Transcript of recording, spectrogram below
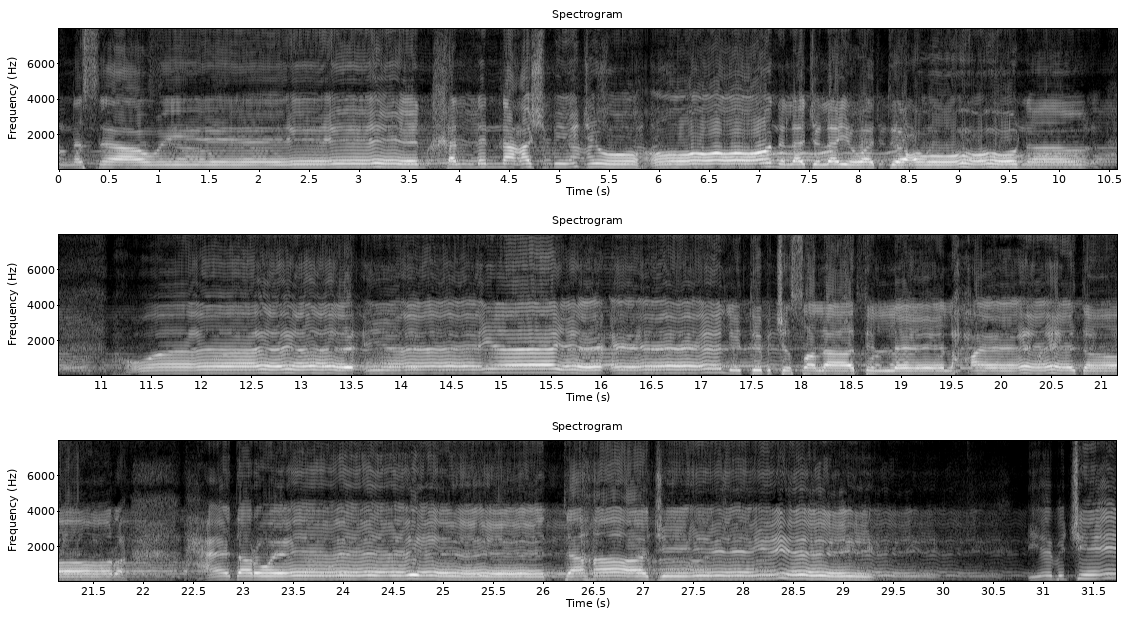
النساوين خل النعش بيجون لاجل يودعونا. تبكي صلاة الليل حيدر. حيدر والتهاجي يبكي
